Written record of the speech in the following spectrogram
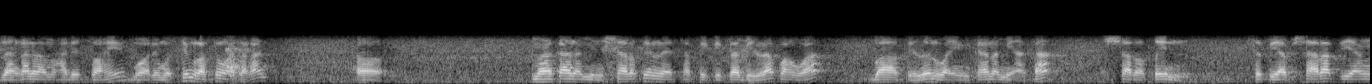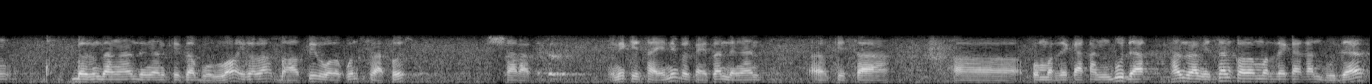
Sedangkan dalam hadis sahih Bukhari Muslim Rasul mengatakan e, maka min syaratin laysa fi kitabillah bahwa batilun wa in kana mi'ata syaratin. Setiap syarat yang bertentangan dengan kitabullah adalah batil walaupun 100 syarat. Ini kisah ini berkaitan dengan uh, kisah uh, pemerdekakan budak. Kan dalam Islam kalau memerdekakan budak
